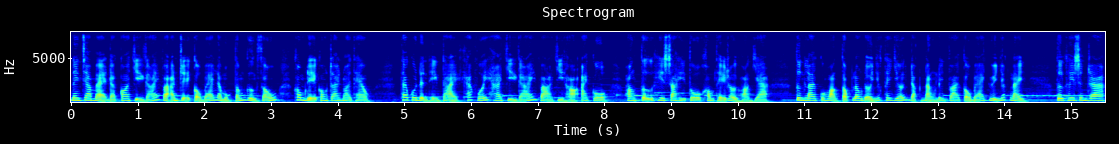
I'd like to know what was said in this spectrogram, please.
nên cha mẹ đã coi chị gái và anh rể cậu bé là một tấm gương xấu, không để con trai noi theo. Theo quy định hiện tại, khác với hai chị gái và chị họ Aiko, hoàng tử Hisahito không thể rời hoàng gia. Tương lai của hoàng tộc lâu đời nhất thế giới đặt nặng lên vai cậu bé duy nhất này. Từ khi sinh ra,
